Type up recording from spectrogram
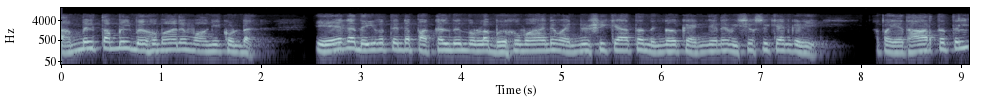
തമ്മിൽ തമ്മിൽ ബഹുമാനം വാങ്ങിക്കൊണ്ട് ഏക ദൈവത്തിന്റെ പക്കൽ നിന്നുള്ള ബഹുമാനം അന്വേഷിക്കാത്ത നിങ്ങൾക്ക് എങ്ങനെ വിശ്വസിക്കാൻ കഴിയും? അപ്പോൾ യഥാർത്ഥത്തിൽ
